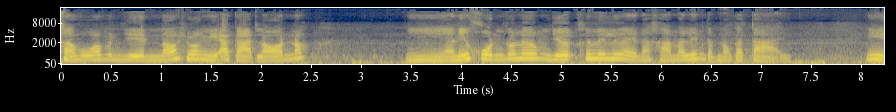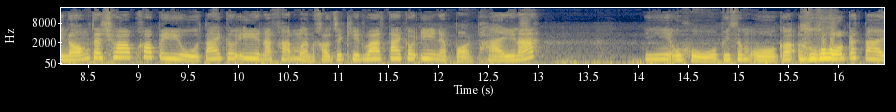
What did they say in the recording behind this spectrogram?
ค่ะ เพราะว่ามันเย็นเนาะช่วงนี้อากาศร้อนเนาะนี่อันนี้คนก็เริ่มเยอะขึ้นเรื่อย ๆ นะคะ มาเล่นกับน้องกระต่าย นี่น้องจะชอบเข้าไปอยู่ใต้เก้าอี้นะคะ เหมือนเขาจะคิดว่าใต้เก้าอี้เนี่ยปลอดภัยนะ นี่โอ้โหพี่สมโอก็โอ้โหกระต่าย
